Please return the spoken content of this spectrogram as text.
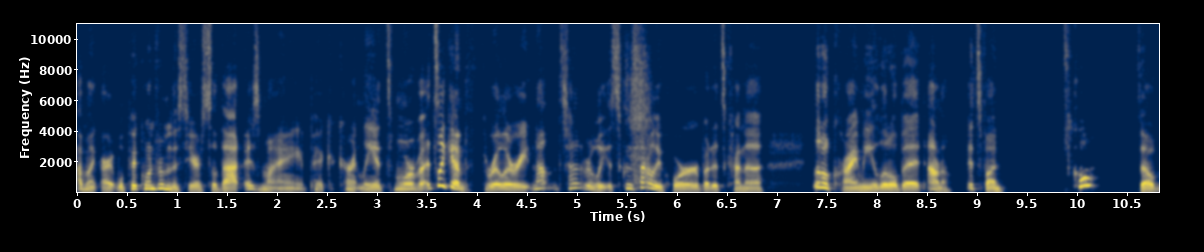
I'm like, all right, we'll pick one from this year. So that is my pick currently. It's more of a, it's like a thrillery. Not, it's not really, it's it's not really horror, but it's kind of a little crimey, a little bit. I don't know. It's fun. Cool. So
